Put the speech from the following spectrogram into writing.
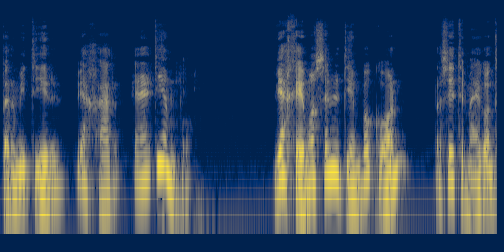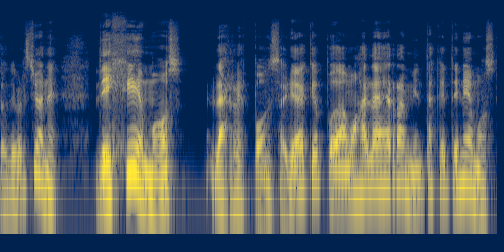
permitir viajar en el tiempo. Viajemos en el tiempo con los sistemas de control de versiones. Dejemos la responsabilidad que podamos a las herramientas que tenemos.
